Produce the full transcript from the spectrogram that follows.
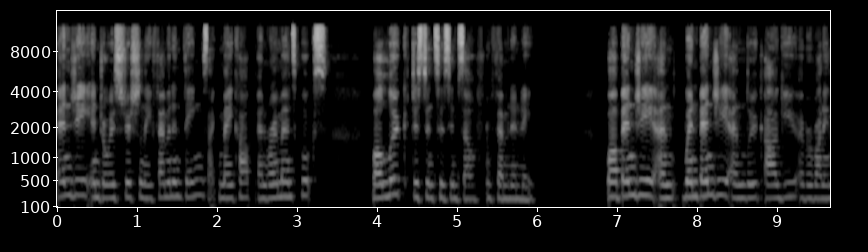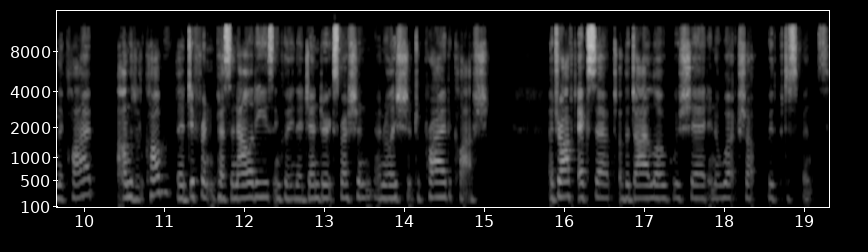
Benji enjoys traditionally feminine things like makeup and romance books, while Luke distances himself from femininity. While Benji and when Benji and Luke argue over running the club, under the club, their different personalities, including their gender expression and relationship to pride, clash. A draft excerpt of the dialogue was shared in a workshop with participants.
